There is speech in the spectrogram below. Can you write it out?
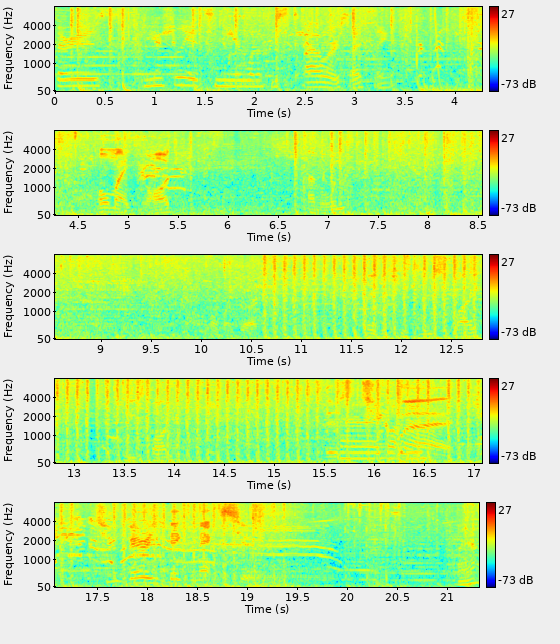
There is, usually it's near one of these towers, I think. Oh my god. I'm owned. Oh my god. They just use resupply. Respawn. There's Uh, two, uh, two very big mechs here. Oh, yeah?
